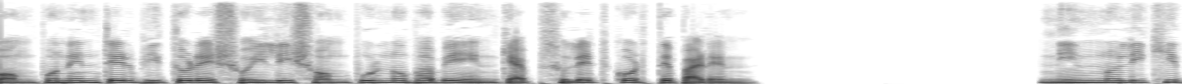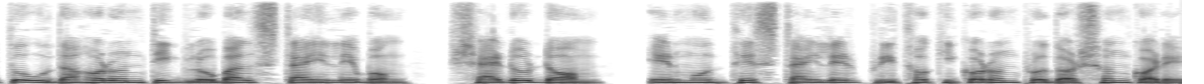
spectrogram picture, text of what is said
কম্পোনেন্টের ভিতরে শৈলী সম্পূর্ণভাবে এনক্যাপসুলেট করতে পারেন। নিম্নলিখিত উদাহরণটি গ্লোবাল স্টাইল এবং শ্যাডো ডম এর মধ্যে স্টাইলের পৃথকীকরণ প্রদর্শন করে।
